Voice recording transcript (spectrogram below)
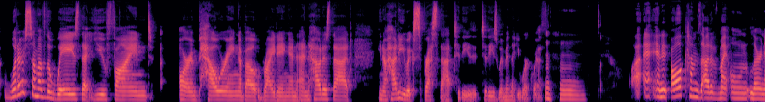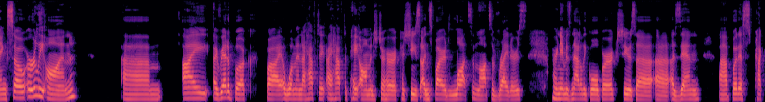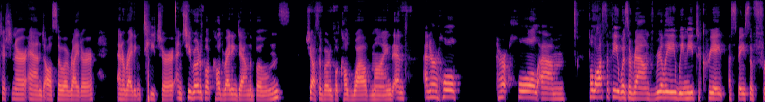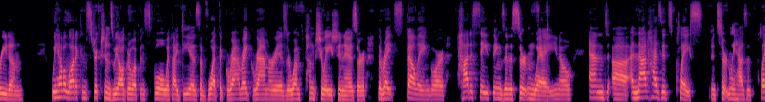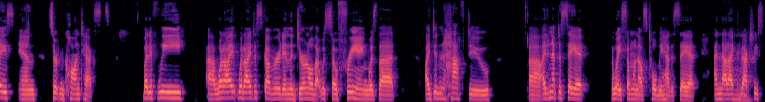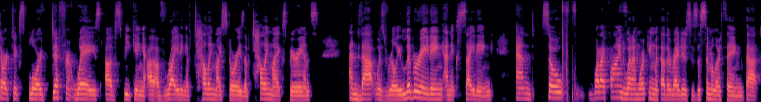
what are some of the ways that you find are empowering about writing and and how does that you know how do you express that to these to these women that you work with mm-hmm. and it all comes out of my own learning so early on um, i i read a book by a woman. I have to I have to pay homage to her because she's inspired lots and lots of writers. Her name is Natalie Goldberg. She was a, a, a Zen uh, Buddhist practitioner and also a writer and a writing teacher. And she wrote a book called Writing Down the Bones. She also wrote a book called Wild Mind. And and her whole her whole um, philosophy was around really we need to create a space of freedom we have a lot of constrictions. We all grow up in school with ideas of what the gra- right grammar is, or what punctuation is, or the right spelling, or how to say things in a certain way, you know. And uh, and that has its place. It certainly has its place in certain contexts. But if we, uh, what I what I discovered in the journal that was so freeing was that I didn't have to, uh, I didn't have to say it the way someone else told me how to say it and that I could mm-hmm. actually start to explore different ways of speaking, uh, of writing, of telling my stories, of telling my experience. And that was really liberating and exciting. And so, what I find when I'm working with other writers is a similar thing that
